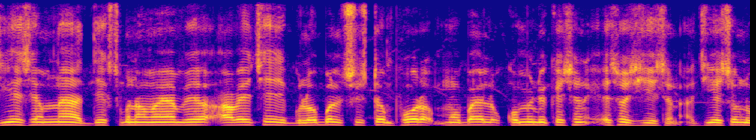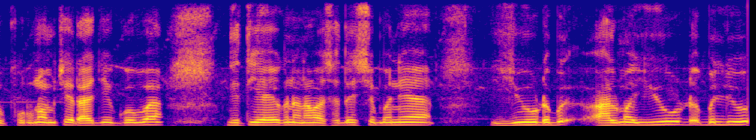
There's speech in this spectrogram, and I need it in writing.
જીએસએમના અધ્યક્ષ બનાવવામાં આવે છે. Global system for mobile communication association. જીએસએમનું પૂરું નામ છે રાજીવ ગોવા. નીતિ આયોગના નવા સદસ્ય બન્યા. યુ હાલમાં U W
